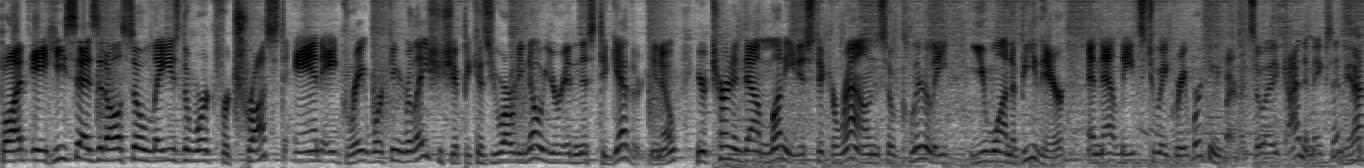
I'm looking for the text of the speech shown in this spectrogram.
But he says it also lays the work for trust and a great working relationship because you already know you're in this together. You know, you're turning down money to stick around, so clearly you want to be there, and that leads to a great working environment. So it kind of makes sense. Yeah.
